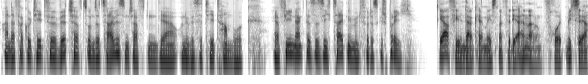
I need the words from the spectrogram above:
an der Fakultät für Wirtschafts- und Sozialwissenschaften der Universität Hamburg. Ja, vielen Dank, dass Sie sich Zeit nehmen für das Gespräch. Ja, vielen Dank, Herr Messner, für die Einladung. Freut mich sehr.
